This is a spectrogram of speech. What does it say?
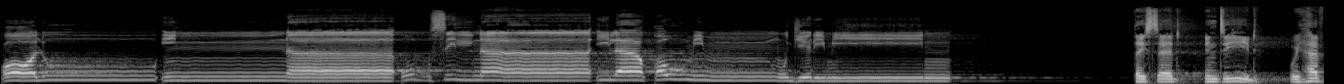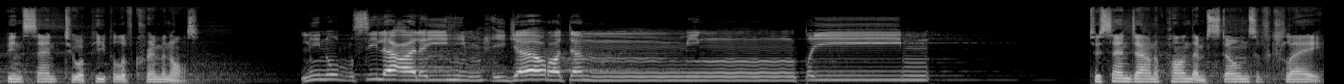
قالوا إنا أرسلنا إلى قوم مجرمين They said, Indeed, we have been sent to a people of criminals. لنرسل عليهم حجارة من طين To send down upon them stones of clay,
